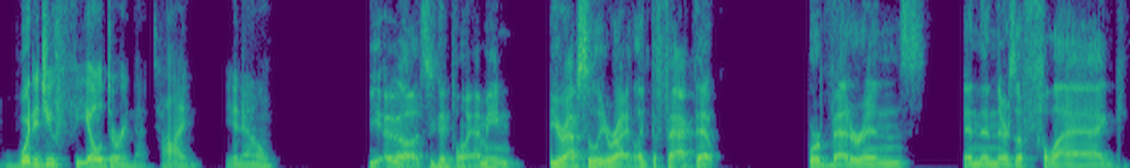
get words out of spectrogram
what did you feel during that time? You know? Yeah, well, it's a good point. I mean, you're absolutely right. Like the fact that we're veterans and then there's a flag,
